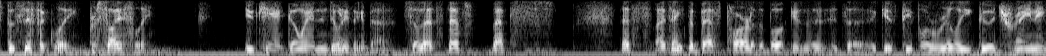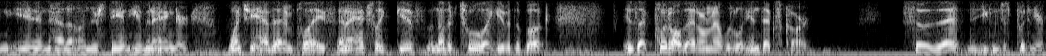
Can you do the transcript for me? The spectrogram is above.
specifically, precisely, you can't go in and do anything about it. So that's that's that's that's I think the best part of the book is that it's a, it gives people a really good training in how to understand human anger. Once you have that in place, and I actually give another tool I give in the book is I put all that on a little index card so that you can just put in your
